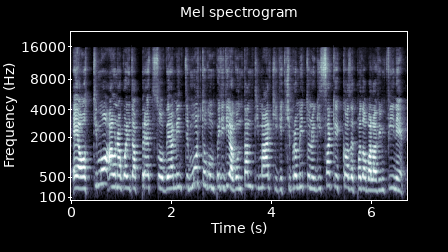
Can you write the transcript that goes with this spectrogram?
è ottimo, ha una qualità prezzo veramente molto competitiva con tanti marchi che ci promettono chissà che cosa e poi dopo alla fin fine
